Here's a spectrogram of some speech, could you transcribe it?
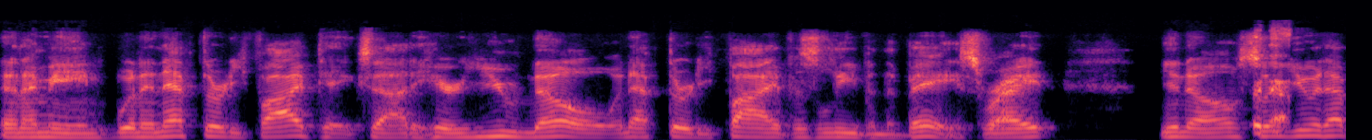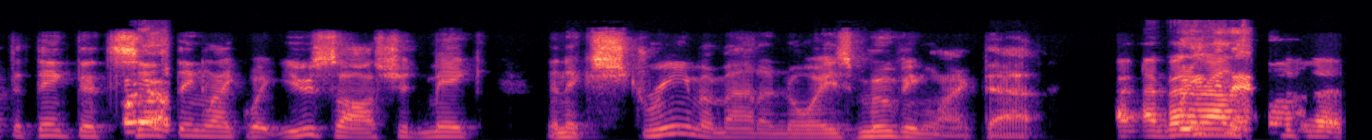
And I mean, when an F 35 takes out of here, you know, an F 35 is leaving the base, right? You know, so yeah. you would have to think that oh, something like what you saw should make an extreme amount of noise moving like that. I, have been around some of the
